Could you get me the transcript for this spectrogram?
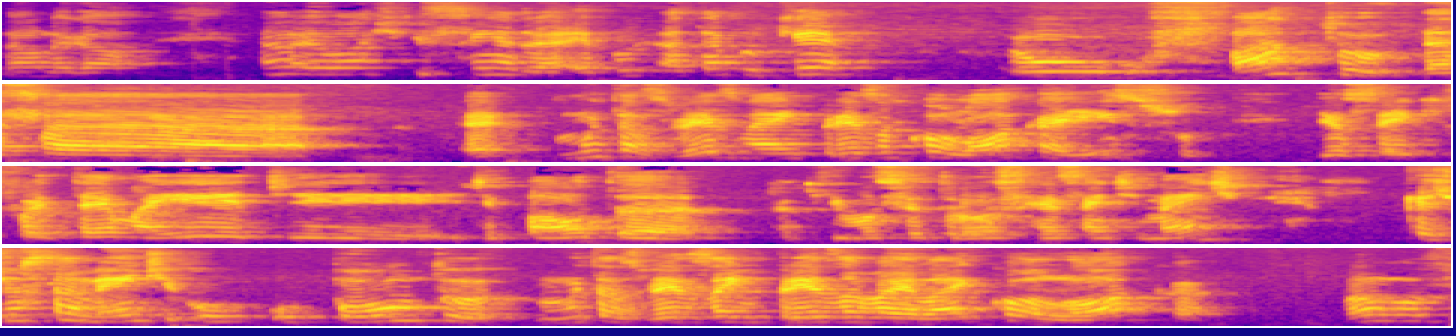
Não, legal. Não, eu acho que sim, André. É até porque o, o fato dessa. É, muitas vezes né, a empresa coloca isso, e eu sei que foi tema aí de, de pauta que você trouxe recentemente, que é justamente o, o ponto, muitas vezes a empresa vai lá e coloca, vamos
